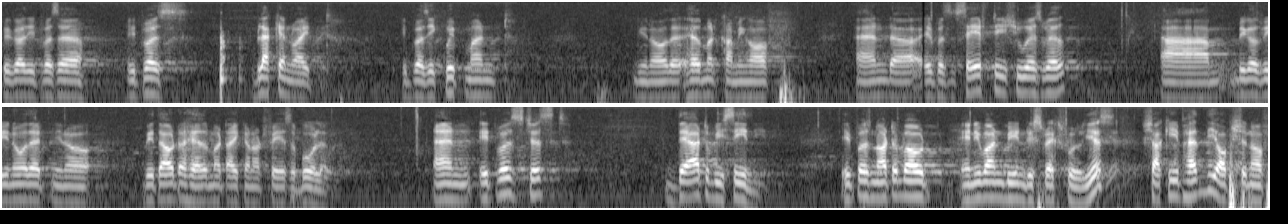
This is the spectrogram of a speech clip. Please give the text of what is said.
because it was a, it was black and white. It was equipment, you know, the helmet coming off, and uh, it was a safety issue as well um, because we know that you know without a helmet I cannot face a bowler, and it was just there to be seen. It was not about anyone being disrespectful. Yes, Shakib had the option of,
